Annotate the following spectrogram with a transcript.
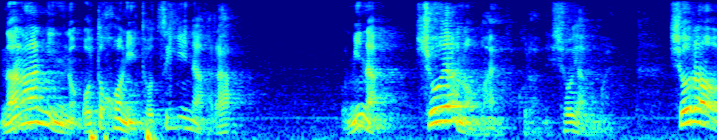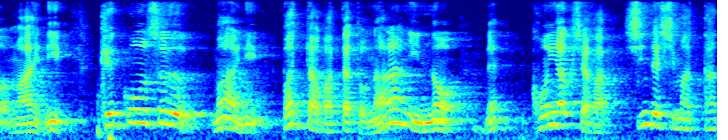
7人の男に嫁ぎながらみんな初夜の前これはね初夜の前。初夜の前に結婚する前にバッタバッタと7人のね、婚約者が死んでしまったっ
